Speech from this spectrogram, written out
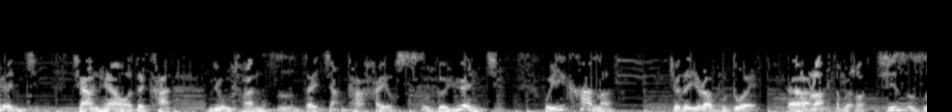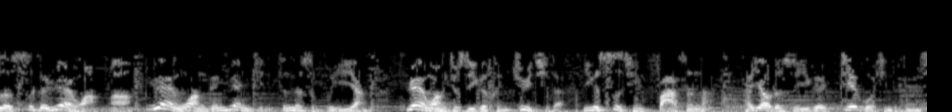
愿景。前两天我在看柳传志在讲，他还有四个愿景，我一看呢。觉得有点不对，呃，怎么了怎么说？其实是四个愿望啊，愿望跟愿景真的是不一样的。愿望就是一个很具体的一个事情发生了，他要的是一个结果性的东西。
